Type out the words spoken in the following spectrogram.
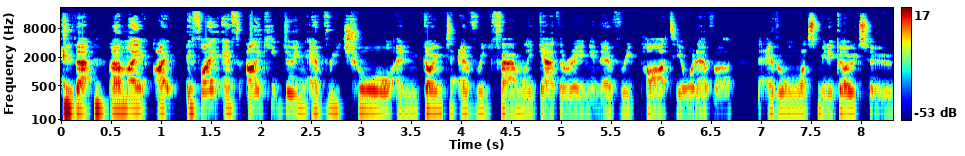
do that. And I'm like, I if I if I keep doing every chore and going to every family gathering and every party or whatever that everyone wants me to go to,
